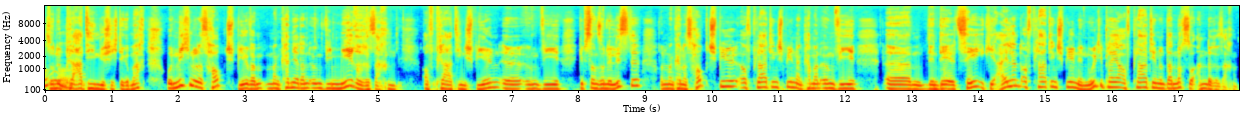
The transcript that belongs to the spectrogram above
so eine Platin-Geschichte gemacht und nicht nur das Hauptspiel, weil man kann ja dann irgendwie mehrere Sachen auf Platin spielen. Äh, irgendwie gibt es dann so eine Liste und man kann das Hauptspiel auf Platin spielen, dann kann man irgendwie ähm, den DLC Iki Island auf Platin spielen, den Multiplayer auf Platin und dann noch so andere Sachen.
